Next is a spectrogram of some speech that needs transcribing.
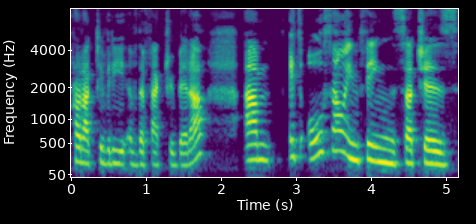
productivity of the factory better. Um, it's also in things such as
